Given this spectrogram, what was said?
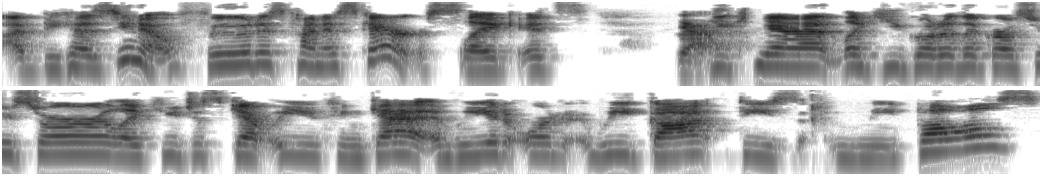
uh, because, you know, food is kind of scarce. Like, it's, Yeah. you can't like you go to the grocery store like you just get what you can get and we had ordered we got these meatballs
